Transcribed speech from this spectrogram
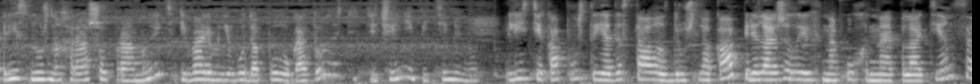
Рис нужно хорошо промыть и варим его до полуготовности в течение 5 минут. Листья капусты я достала с друшлака, переложила их на кухонное полотенце.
